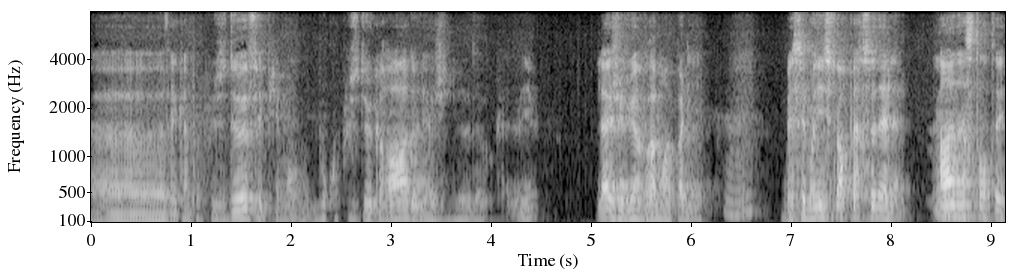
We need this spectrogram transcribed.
euh, avec un peu plus d'œufs et puis beaucoup plus de gras, de léagineux, d'avocat, d'olive, là j'ai vu un, vraiment un palier. Mais c'est mon histoire personnelle, à un instant T.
